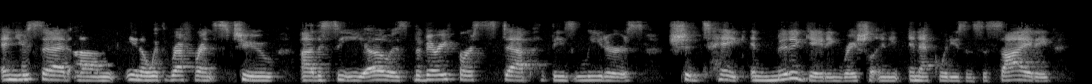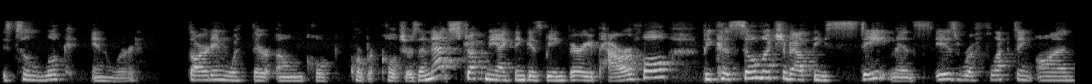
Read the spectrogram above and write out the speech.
And you said, um, you know, with reference to uh, the CEO, is the very first step these leaders should take in mitigating racial inequities in society is to look inward starting with their own col- corporate cultures. And that struck me, I think, as being very powerful because so much about these statements is reflecting on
